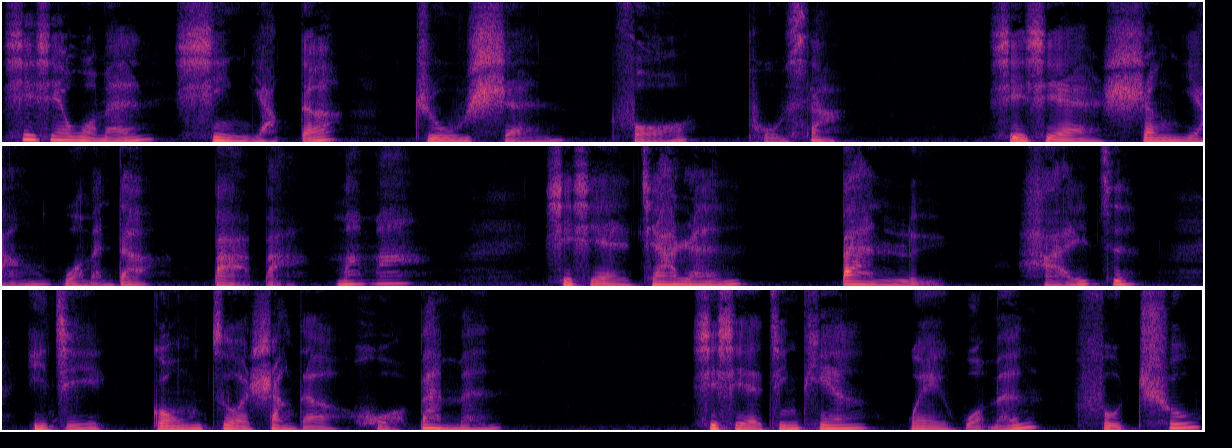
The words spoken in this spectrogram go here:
谢谢我们信仰的诸神佛菩萨，谢谢生养我们的爸爸妈妈，谢谢家人伴侣。孩子以及工作上的伙伴们，谢谢今天为我们付出、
